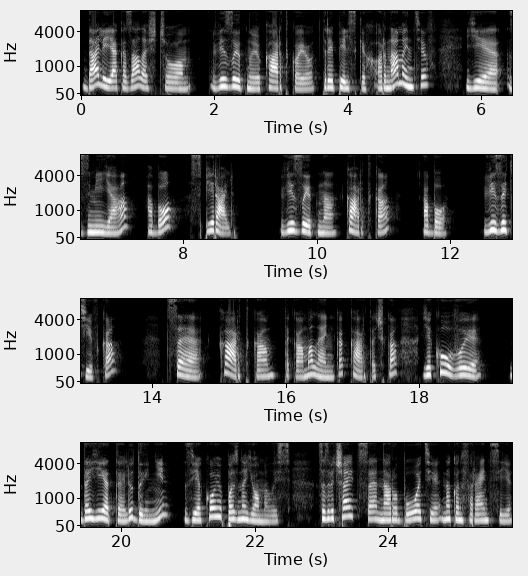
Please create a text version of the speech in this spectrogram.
Далі я казала, що візитною карткою трипільських орнаментів є змія або спіраль. Візитна картка або візитівка це картка, така маленька карточка, яку ви даєте людині, з якою познайомились. Зазвичай це на роботі, на конференції.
